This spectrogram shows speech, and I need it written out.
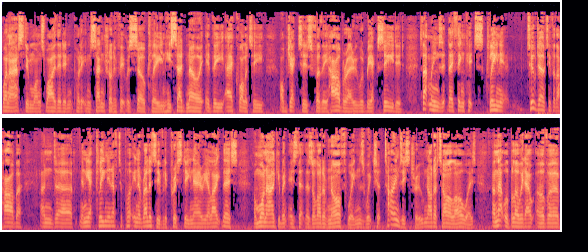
When I asked him once why they didn't put it in Central if it was so clean, he said no, it, the air quality objectives for the harbour area would be exceeded. So that means that they think it's clean, it, too dirty for the harbour, and uh, and yet clean enough to put in a relatively pristine area like this. And one argument is that there's a lot of north winds, which at times is true, not at all always, and that will blow it out over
